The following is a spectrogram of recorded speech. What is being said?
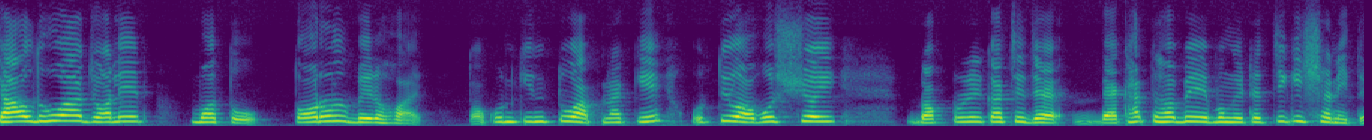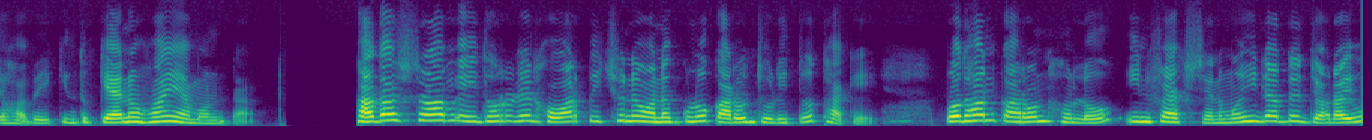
চাল ধোয়া জলের মতো তরল বের হয় তখন কিন্তু আপনাকে অতি অবশ্যই ডক্টরের কাছে দেখাতে হবে এবং এটা চিকিৎসা নিতে হবে। কিন্তু কেন হয় এমনটা? সাদা স্রাব এই ধরনের হওয়ার পিছনে অনেকগুলো কারণ জড়িত থাকে। প্রধান কারণ হলো ইনফেকশন মহিলাদের জরায়ু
